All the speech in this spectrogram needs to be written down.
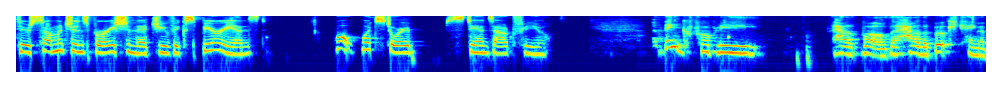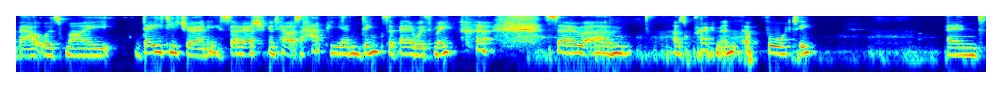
there's so much inspiration that you've experienced. What what story stands out for you? I think probably how well the how the book came about was my daisy journey. So as you can tell, it's a happy ending. So bear with me. so um, I was pregnant at forty, and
